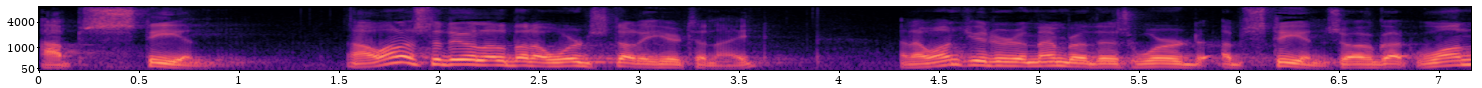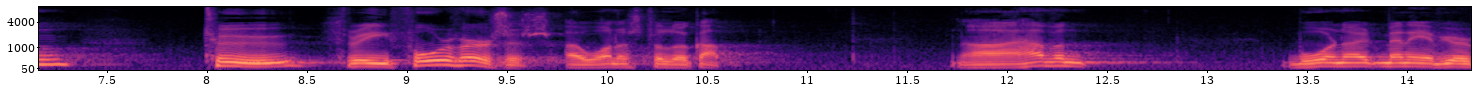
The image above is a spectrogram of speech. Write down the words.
abstain. Now, I want us to do a little bit of word study here tonight, and I want you to remember this word abstain. So I've got one, two, three, four verses I want us to look up. Now, I haven't worn out many of your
